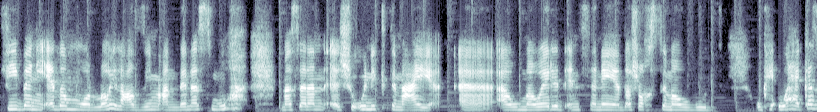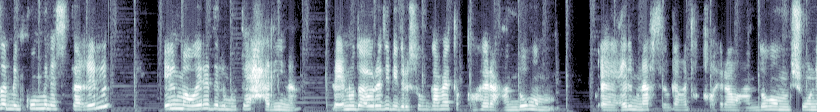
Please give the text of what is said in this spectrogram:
في بني آدم والله العظيم عندنا اسمه مثلا شؤون اجتماعية آه، أو موارد إنسانية ده شخص موجود. وهكذا بنكون بنستغل الموارد اللي متاحة لينا لأنه ده اوريدي بيدرسوه في جامعة القاهرة. عندهم علم نفس في جامعة القاهرة وعندهم شؤون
